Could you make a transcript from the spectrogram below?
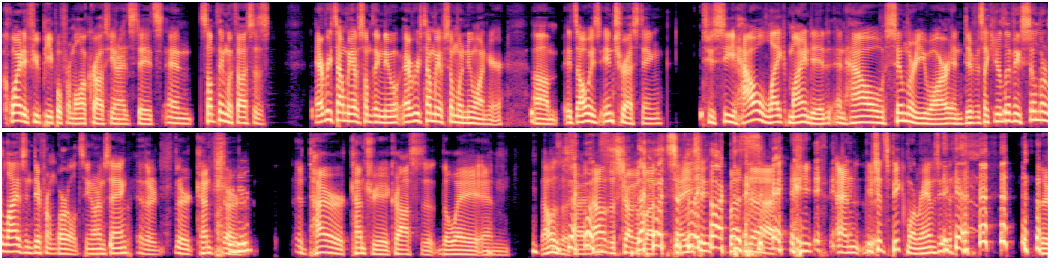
quite a few people from all across the United States, and something with us is every time we have something new, every time we have someone new on here, um, it's always interesting to see how like-minded and how similar you are in different. It's like you're living similar lives in different worlds. You know what I'm saying? Yeah, their their country, our Mhm. entire country across the, the way, and That was a. sorry, that was a struggle. That but was yeah, really should- hard but, to uh, say. and you should speak more, Ramsey. they're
